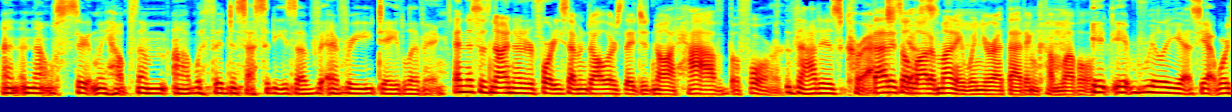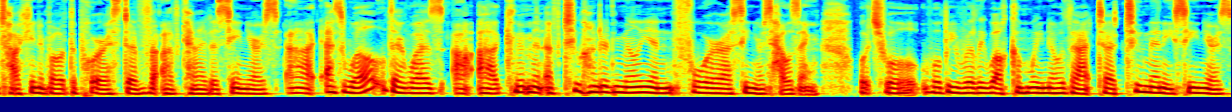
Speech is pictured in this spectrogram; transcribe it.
And, and that will certainly help them uh, with the necessities of everyday living. And this is $947 they did not have before. That is correct. That is a yes. lot of money when you're at that income level. It, it really is. Yeah, we're talking about the poorest of, of Canada's seniors. Uh, as well, there was a, a, commitment of 200 million for uh, seniors housing, which will, will be really welcome. We know that uh, too many seniors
